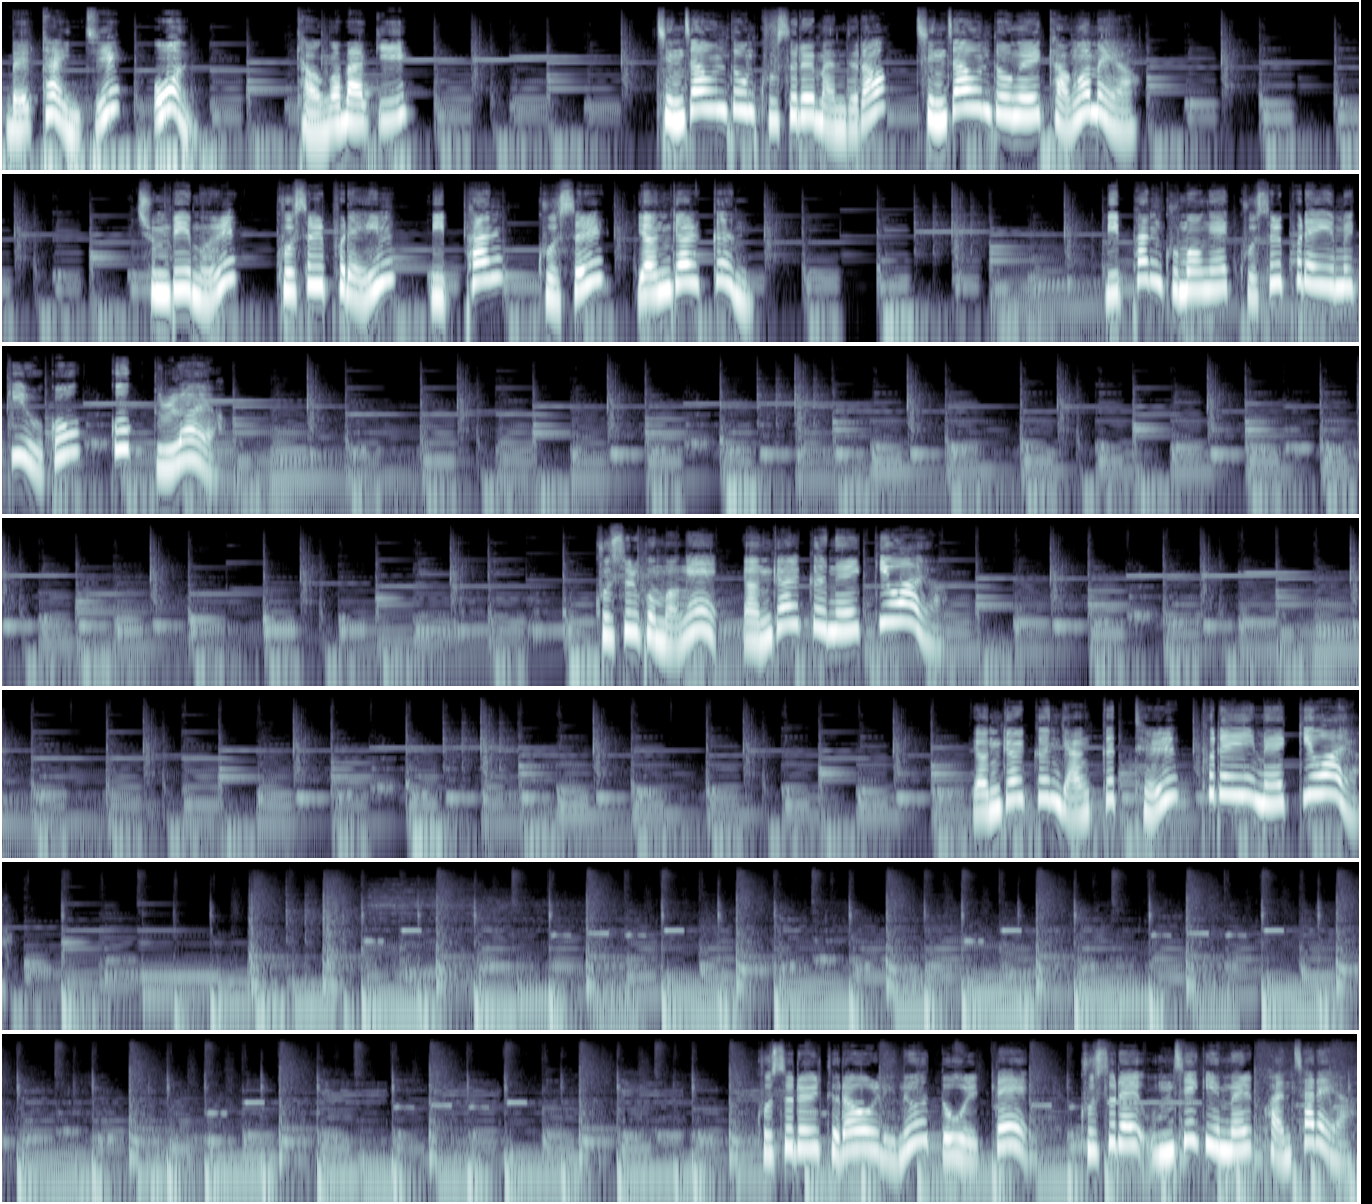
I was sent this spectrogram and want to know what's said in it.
메타인지 온! 경험하기. 진자운동 구슬을 만들어 진자운동을 경험해요. 준비물, 구슬 프레임, 밑판, 구슬, 연결끈. 밑판 구멍에 구슬 프레임을 끼우고 꾹 눌러요. 구슬 구멍에 연결끈을 끼워요. 연결끈 양 끝을 프레임에 끼워요. 구슬을 들어 올린 후 놓을 때 구슬의 움직임을 관찰해요.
